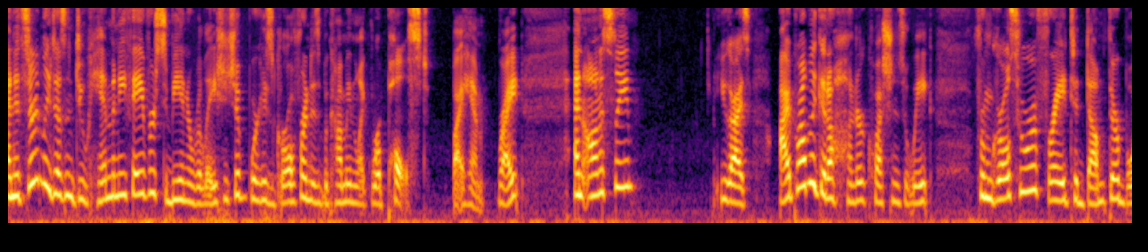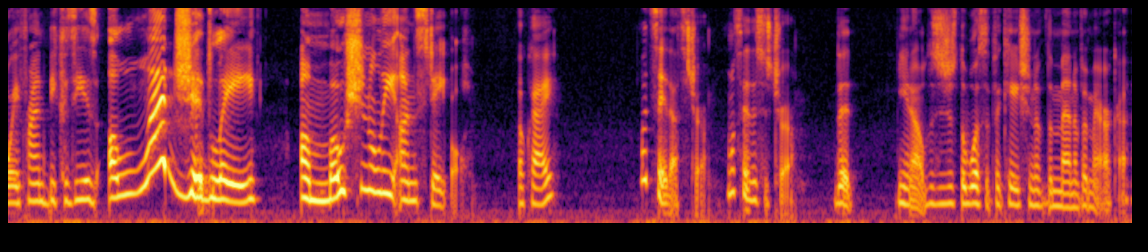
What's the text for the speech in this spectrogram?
And it certainly doesn't do him any favors to be in a relationship where his girlfriend is becoming like repulsed by him, right? And honestly, you guys, I probably get 100 questions a week from girls who are afraid to dump their boyfriend because he is allegedly emotionally unstable. Okay? Let's say that's true. Let's say this is true. That, you know, this is just the wussification of the men of America.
